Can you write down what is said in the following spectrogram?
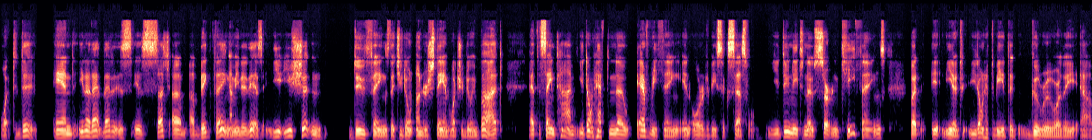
what to do. And you know that that is is such a, a big thing. I mean, it is. You you shouldn't do things that you don't understand what you're doing, but at the same time, you don't have to know everything in order to be successful. You do need to know certain key things, but it, you know you don't have to be the guru or the uh,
